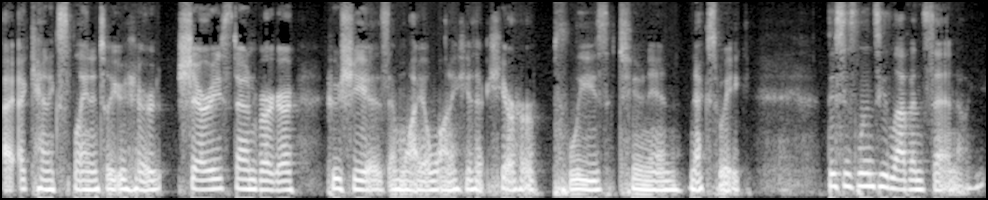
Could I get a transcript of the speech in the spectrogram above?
I can't explain until you hear Sherry Stoneberger, who she is and why you'll want to hear, hear her. Please tune in next week. This is Linzi Levinson.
